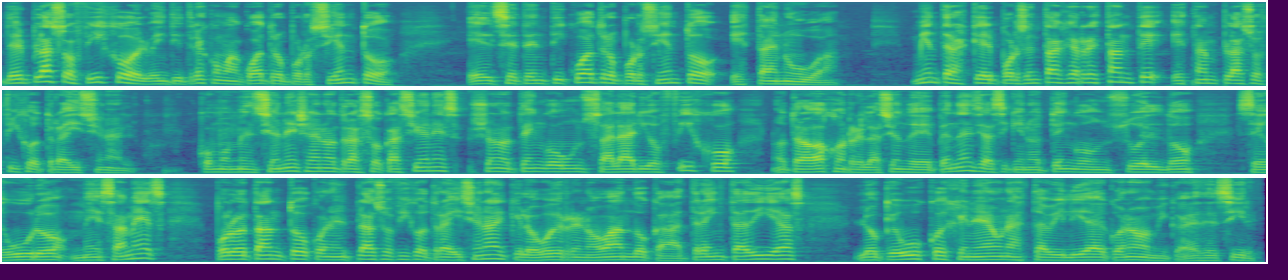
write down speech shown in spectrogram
Del plazo fijo, el 23,4%, el 74% está en UVA, mientras que el porcentaje restante está en plazo fijo tradicional. Como mencioné ya en otras ocasiones, yo no tengo un salario fijo, no trabajo en relación de dependencia, así que no tengo un sueldo seguro mes a mes. Por lo tanto, con el plazo fijo tradicional, que lo voy renovando cada 30 días, lo que busco es generar una estabilidad económica. Es decir,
